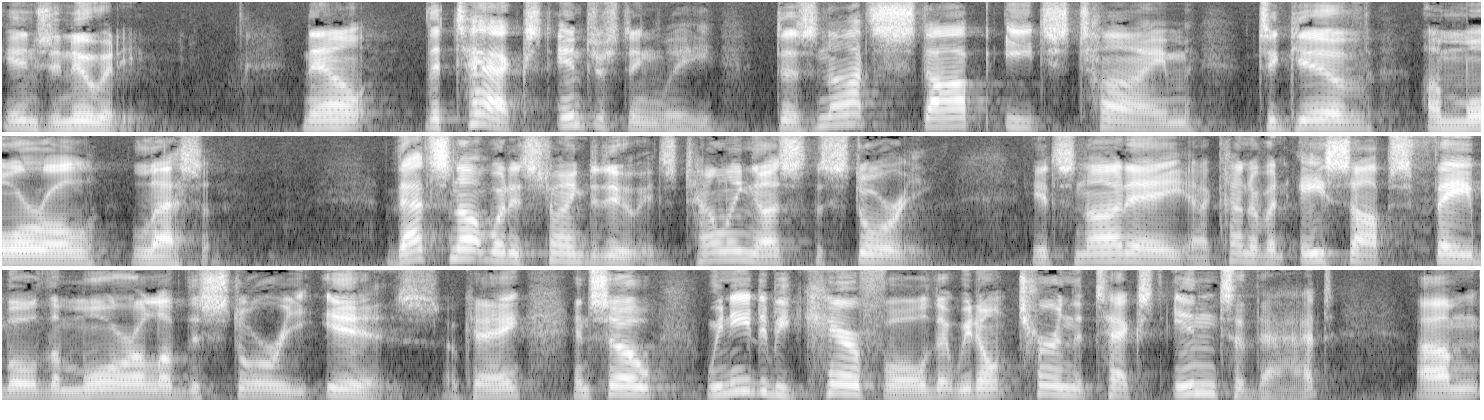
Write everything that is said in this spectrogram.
ingenuity. Now, the text, interestingly, does not stop each time to give a moral lesson. That's not what it's trying to do. It's telling us the story. It's not a, a, kind of an Aesop's fable, the moral of the story is, okay? And so we need to be careful that we don't turn the text into that. Um,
